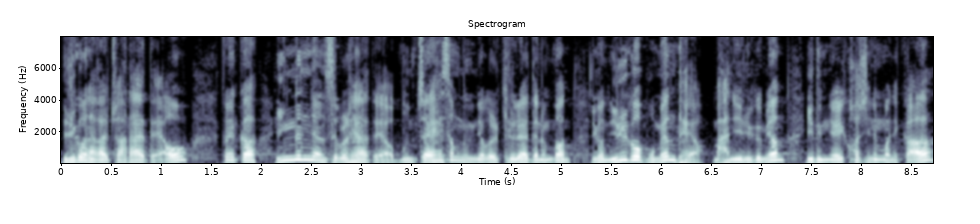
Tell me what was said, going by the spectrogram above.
읽어 나갈 줄 알아야 돼요. 그러니까 읽는 연습을 해야 돼요. 문자의 해석 능력을 길러야 되는 건 이건 읽어보면 돼요. 많이 읽으면 이 능력이 커지는 거니까.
